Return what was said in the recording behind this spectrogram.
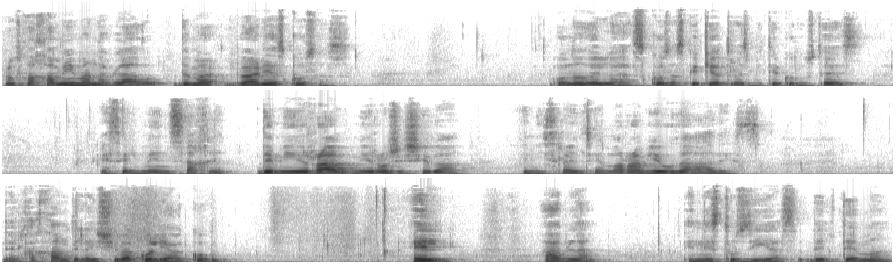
Los Jajamim han hablado de varias cosas. Una de las cosas que quiero transmitir con ustedes es el mensaje de mi Rab, mi Rosh Shiva en Israel, se llama Rab Yehuda Hades del Jajam de la Yeshiva Koliakov, él habla en estos días del tema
